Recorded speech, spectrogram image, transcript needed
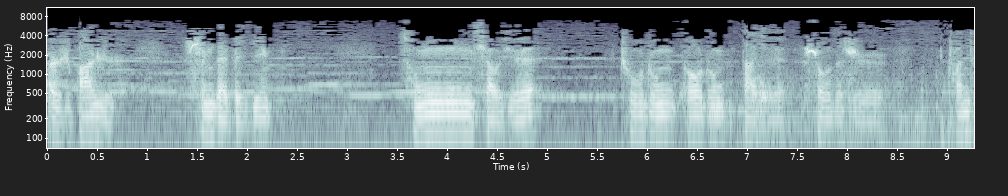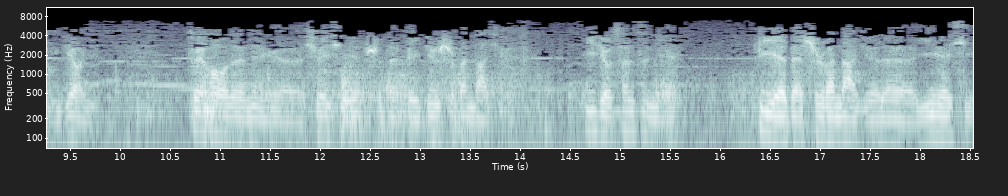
二十八日，生在北京。从小学、初中、高中、大学受的是传统教育，最后的那个学习是在北京师范大学。一九三四年毕业在师范大学的音乐系。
